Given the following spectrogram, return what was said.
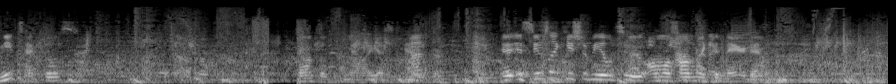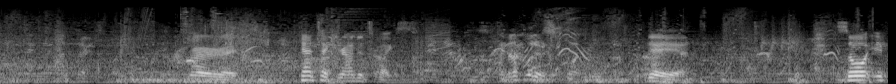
Can you tech those? Don't no, I guess. It, it seems like he should be able to almost all like the nair down. Right, right, right. Can't tech grounded spikes. And that's what it. Yeah, yeah, yeah. So if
